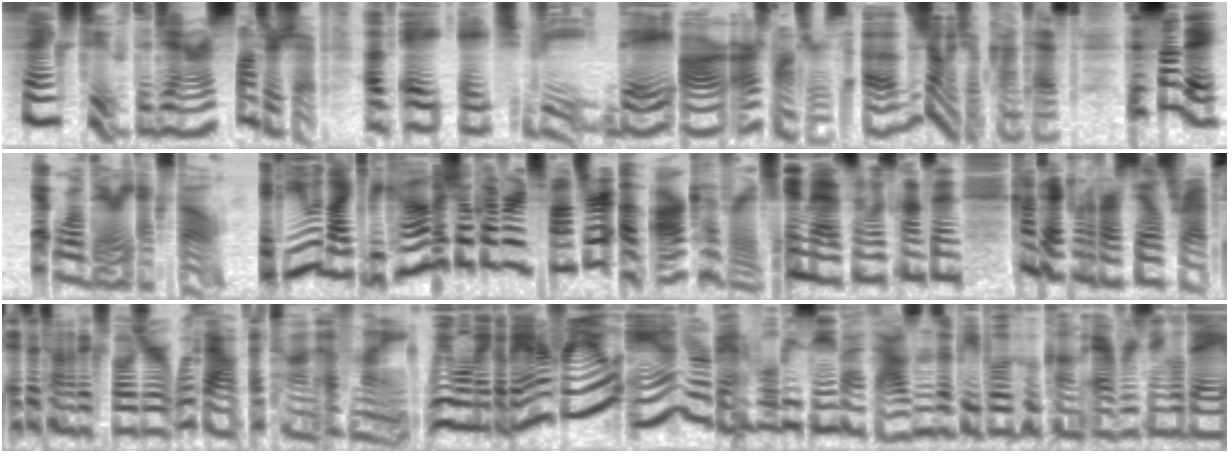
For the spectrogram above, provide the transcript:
Thanks to the generous sponsorship of AHV. They are our sponsors of the showmanship contest this Sunday at World Dairy Expo. If you would like to become a show coverage sponsor of our coverage in Madison, Wisconsin, contact one of our sales reps. It's a ton of exposure without a ton of money. We will make a banner for you, and your banner will be seen by thousands of people who come every single day,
